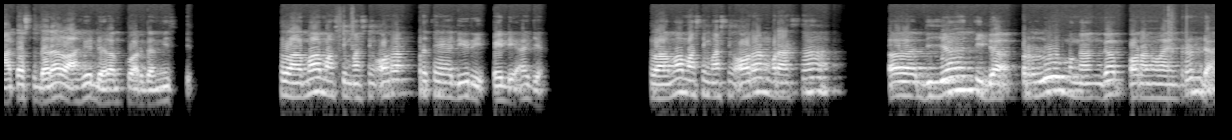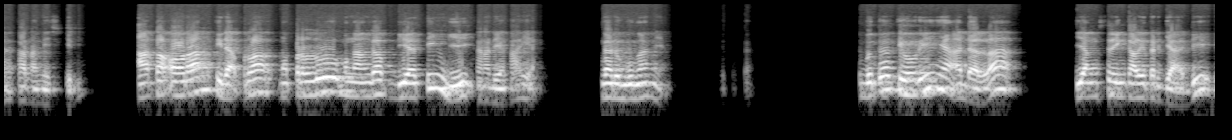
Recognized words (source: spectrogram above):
atau saudara lahir dalam keluarga miskin. Selama masing-masing orang percaya diri, pede aja. Selama masing-masing orang merasa uh, dia tidak perlu menganggap orang lain rendah karena miskin. Atau orang tidak perlu, perlu menganggap dia tinggi karena dia kaya. Nggak ada hubungannya. Sebetulnya teorinya adalah yang sering kali terjadi,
